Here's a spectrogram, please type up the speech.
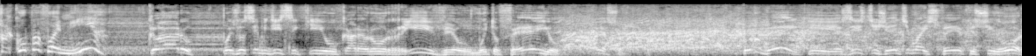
A culpa foi minha? Claro, pois você me disse que o cara era horrível, muito feio. Olha só. Tudo bem que existe gente mais feia que o senhor,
